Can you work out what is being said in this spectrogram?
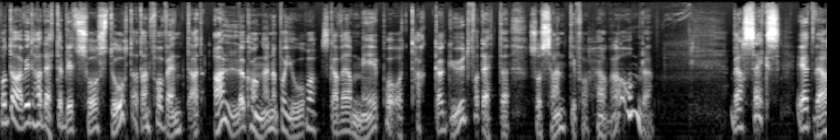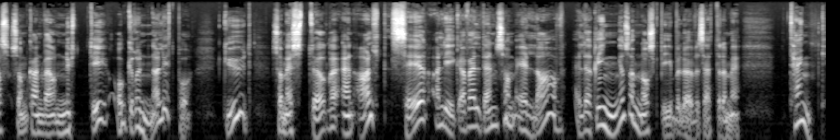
For David har dette blitt så stort at han forventer at alle kongene på jorda skal være med på å takke Gud for dette, så sant de får høre om det. Vers 6 er et vers som kan være nyttig å grunne litt på. Gud, som er større enn alt, ser allikevel den som er lav, eller ringe, som norsk bibel oversetter det med. Tenk,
